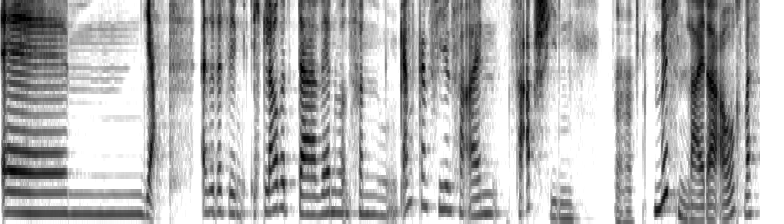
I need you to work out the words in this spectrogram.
Ähm, ja. Also deswegen, ich glaube, da werden wir uns von ganz, ganz vielen Vereinen verabschieden. Aha. Müssen leider auch, was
